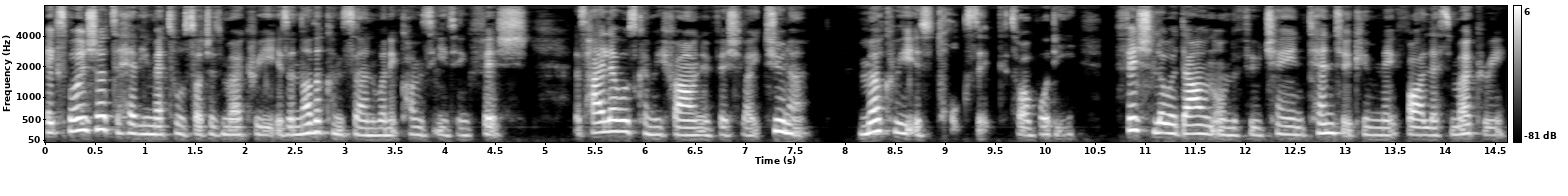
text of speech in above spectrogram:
Exposure to heavy metals such as mercury is another concern when it comes to eating fish, as high levels can be found in fish like tuna. Mercury is toxic to our body Fish lower down on the food chain tend to accumulate far less mercury,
